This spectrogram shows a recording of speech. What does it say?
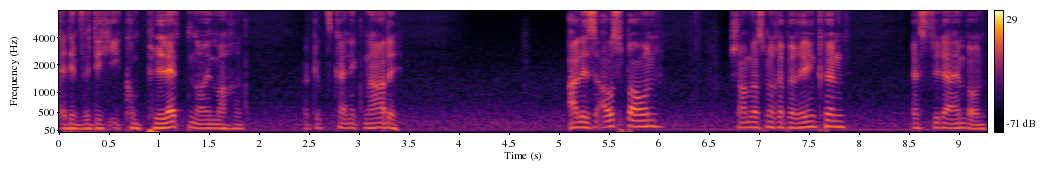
Ja, den würde ich eh komplett neu machen. Da gibt es keine Gnade. Alles ausbauen. Schauen, was wir reparieren können. Rest wieder einbauen.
